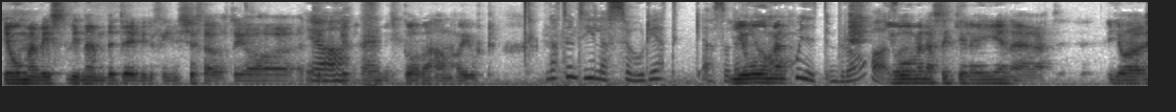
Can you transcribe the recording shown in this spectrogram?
Jo men visst, vi nämnde David Fincher förut och jag tycker Ja. mycket av vad han har gjort. Men att du inte gillar Zodiac, alltså den Jo, är men- skitbra alltså. Jo men alltså grejen är att jag...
